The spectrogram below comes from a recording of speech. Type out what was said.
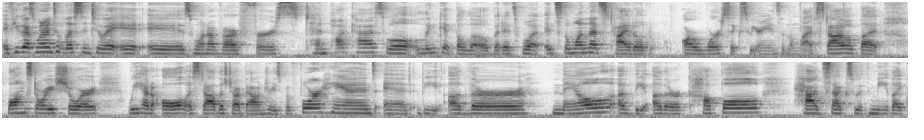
if you guys wanted to listen to it, it is one of our first 10 podcasts. We'll link it below, but it's what it's the one that's titled our worst experience in the lifestyle. But long story short, we had all established our boundaries beforehand, and the other male of the other couple had sex with me, like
